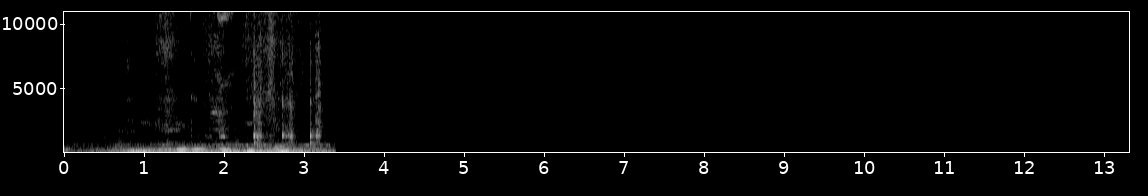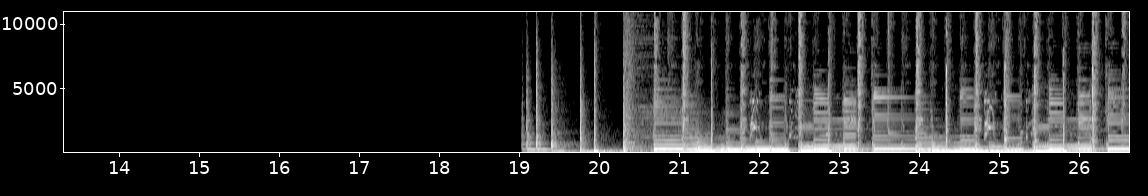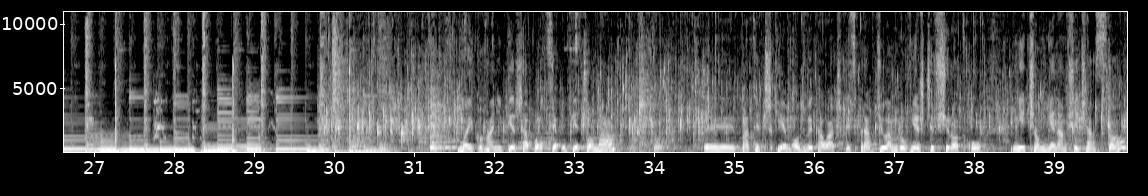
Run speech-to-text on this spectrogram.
Kochani, pierwsza porcja upieczona. Yy, Patyczkiem od wykałaczki sprawdziłam również, czy w środku nie ciągnie nam się ciasto.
